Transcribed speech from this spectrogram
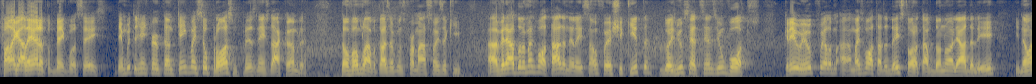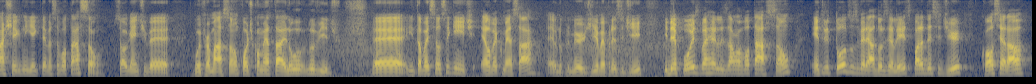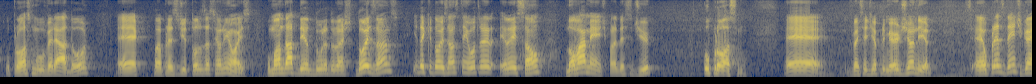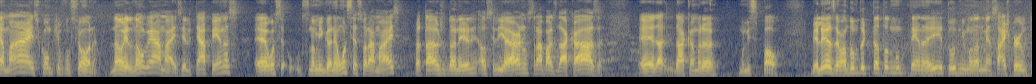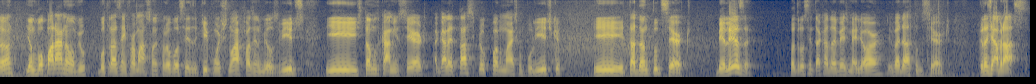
Fala galera, tudo bem com vocês? Tem muita gente perguntando quem vai ser o próximo presidente da Câmara. Então vamos lá, vou trazer algumas informações aqui. A vereadora mais votada na eleição foi a Chiquita, 2.701 votos. Creio eu que foi a mais votada da história. Eu tava dando uma olhada ali e não achei que ninguém que teve essa votação. Se alguém tiver com informação, pode comentar aí no, no vídeo. É, então vai ser o seguinte, ela vai começar é, no primeiro dia, vai presidir, e depois vai realizar uma votação entre todos os vereadores eleitos para decidir qual será o próximo vereador é, para presidir todas as reuniões. O mandato dele dura durante dois anos e daqui dois anos tem outra eleição novamente para decidir o próximo. É, vai ser dia 1 de janeiro. É, o presidente ganha mais? Como que funciona? Não, ele não ganha mais. Ele tem apenas, é, se não me engano, é um assessor a mais para estar tá ajudando ele auxiliar nos trabalhos da casa, é, da, da Câmara Municipal. Beleza? É uma dúvida que tá todo mundo tendo aí, tudo me mandando mensagem, perguntando. E eu não vou parar não, viu? Vou trazer informações para vocês aqui, continuar fazendo meus vídeos. E estamos no caminho certo. A galera tá se preocupando mais com política e tá dando tudo certo. Beleza? O patrocínio tá cada vez melhor e vai dar tudo certo. Grande abraço!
